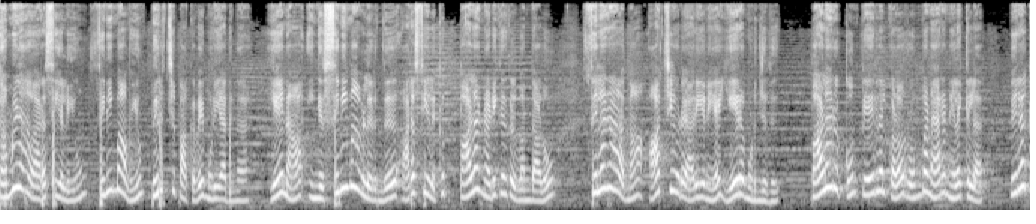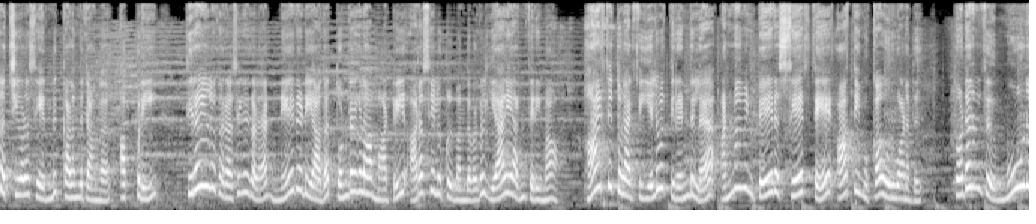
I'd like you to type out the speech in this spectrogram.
தமிழக அரசியலையும் சினிமாவையும் பிரித்து பார்க்கவே முடியாதுங்க. ஏன்னா இங்கே சினிமாவிலிருந்து அரசியலுக்கு பல நடிகர்கள் வந்தாலும் சிலரால் தான் ஆட்சியோட அரியணையை ஏற முடிஞ்சது. பலருக்கும் தேர்தல் களம் ரொம்ப நேரம் நிலைக்கல. பிற கட்சியோட சேர்ந்து கலந்துட்டாங்க. அப்படி திரையுலக ரசிகர்களை நேரடியாக தொண்டர்களாக மாற்றி அரசியலுக்குள் வந்தவர்கள் யார் யாருன்னு தெரியுமா? ஆயிரத்தி தொள்ளாயிரத்தி எழுவத்தி ரெண்டில் அண்ணாவின் பேரை சேர்த்தே அதிமுக உருவானது. தொடர்ந்து மூணு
